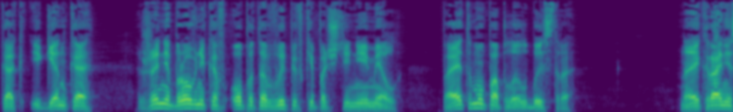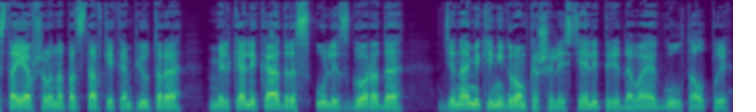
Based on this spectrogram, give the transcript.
Как и Генка, Женя Бровников опыта в выпивке почти не имел, поэтому поплыл быстро. На экране стоявшего на подставке компьютера мелькали кадры с улиц города, динамики негромко шелестели, передавая гул толпы.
